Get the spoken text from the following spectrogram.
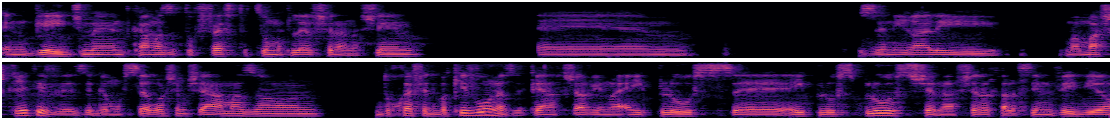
engagement, uh, כמה זה תופס את התשומת לב של אנשים. Uh, זה נראה לי ממש קריטי וזה גם עושה רושם שאמזון דוחפת בכיוון הזה, כן, עכשיו עם ה-A plus, A++ שמאפשר לך לשים וידאו,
